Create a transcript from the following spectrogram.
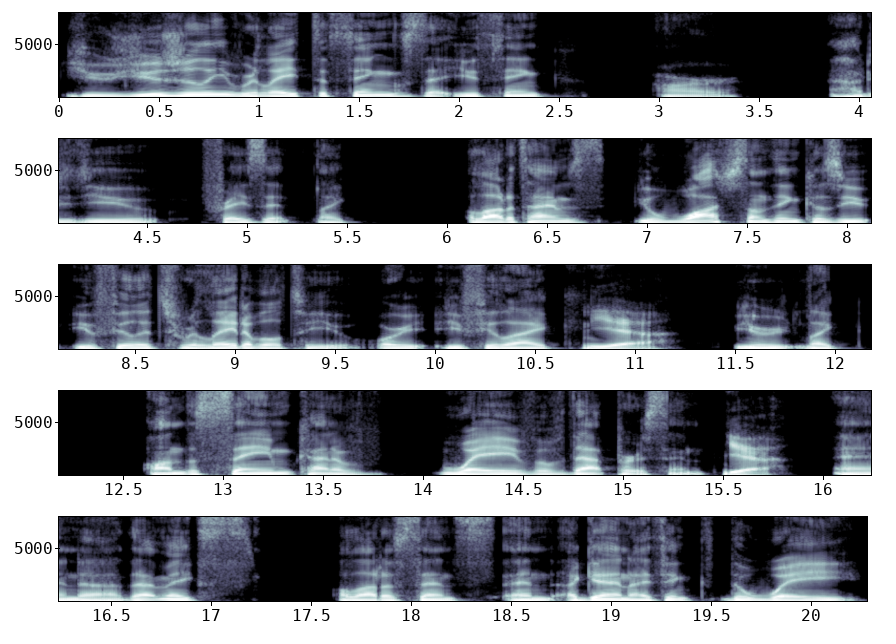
you usually relate to things that you think are, how did you phrase it? Like a lot of times you'll watch something because you, you feel it's relatable to you, or you feel like Yeah. you're like on the same kind of wave of that person Yeah. and uh, that makes a lot of sense. And again, I think the way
